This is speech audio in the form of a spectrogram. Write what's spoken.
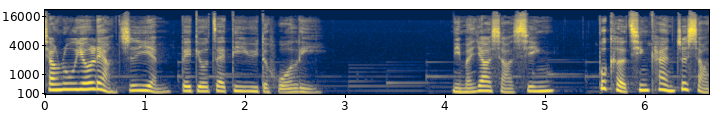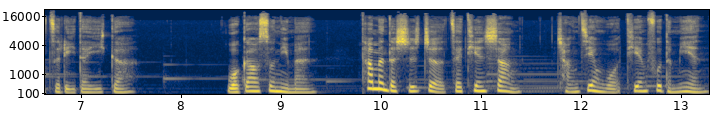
强如有两只眼被丢在地狱的火里，你们要小心，不可轻看这小子里的一个。我告诉你们，他们的使者在天上常见我天父的面。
